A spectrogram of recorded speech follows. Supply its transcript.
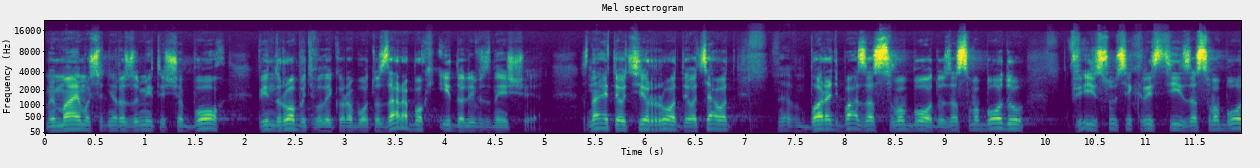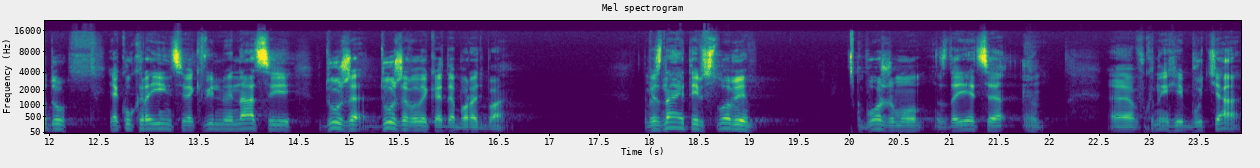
Ми маємо сьогодні розуміти, що Бог Він робить велику роботу. Зараз Бог ідолів знищує. Знаєте, оці роди, оця от е, боротьба за свободу, за свободу в Ісусі Христі, за свободу як українців, як вільної нації, дуже, дуже велика йде боротьба. Ви знаєте, і в Слові Божому, здається, е, в книгі буття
